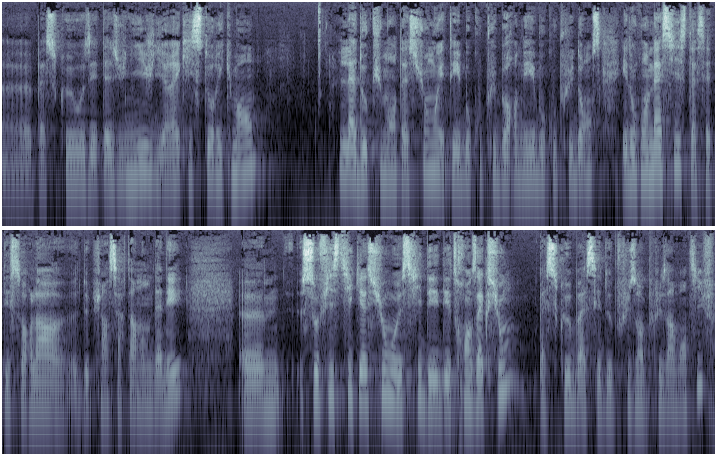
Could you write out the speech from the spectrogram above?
euh, parce qu'aux États-Unis, je dirais qu'historiquement, la documentation était beaucoup plus bornée, beaucoup plus dense. Et donc on assiste à cet essor-là euh, depuis un certain nombre d'années. Euh, sophistication aussi des, transactions, parce que bah, c'est de plus en plus inventif.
